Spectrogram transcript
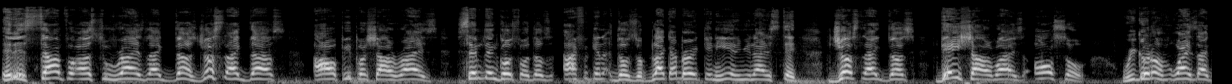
It is time for us to rise like dust, just like dust. Our people shall rise. Same thing goes for those African, those Black American here in the United States. Just like dust, they shall rise also. We're gonna rise like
